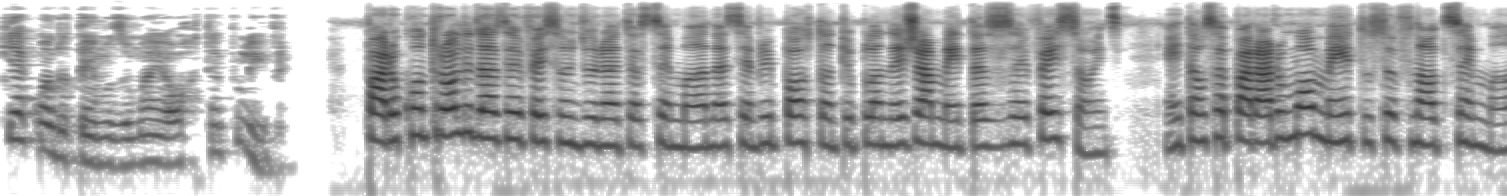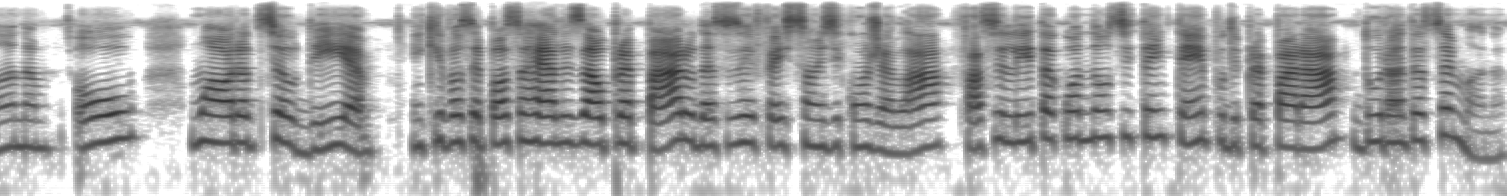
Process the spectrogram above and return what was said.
que é quando temos o maior tempo livre. Para o controle das refeições durante a semana, é sempre importante o planejamento dessas refeições. Então, separar um momento do seu final de semana ou uma hora do seu dia em que você possa realizar o preparo dessas refeições e congelar, facilita quando não se tem tempo de preparar durante a semana.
